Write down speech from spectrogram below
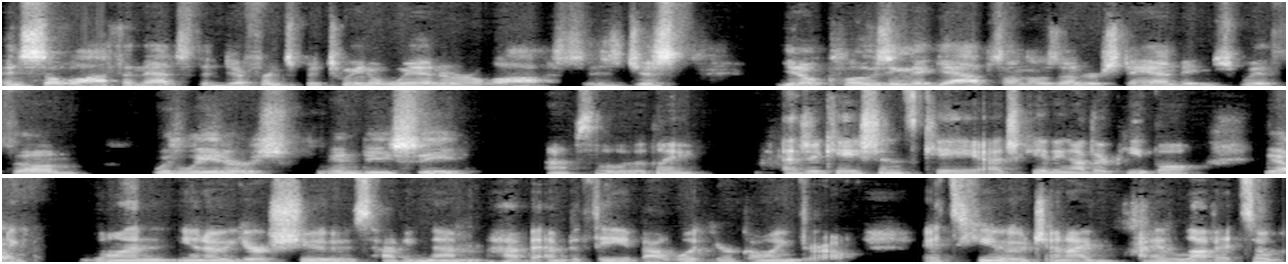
And so often that's the difference between a win or a loss is just, you know, closing the gaps on those understandings with um, with leaders in DC. Absolutely. Education's key, educating other people. Yeah. On, you know, your shoes, having them have empathy about what you're going through. It's huge. And I I love it. So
